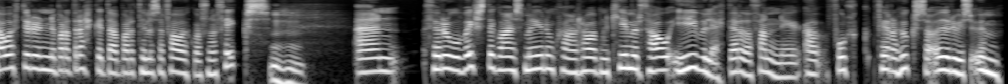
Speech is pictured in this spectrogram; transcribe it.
þá ertu í rauninni bara að drekka þetta bara til þess að fá eitthvað svona fix mm -hmm. en þegar þú veist eitthvað eins meir um hvaðan ráefni kemur þá yfirleitt er það þannig að fólk fer að hugsa öðruvís um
